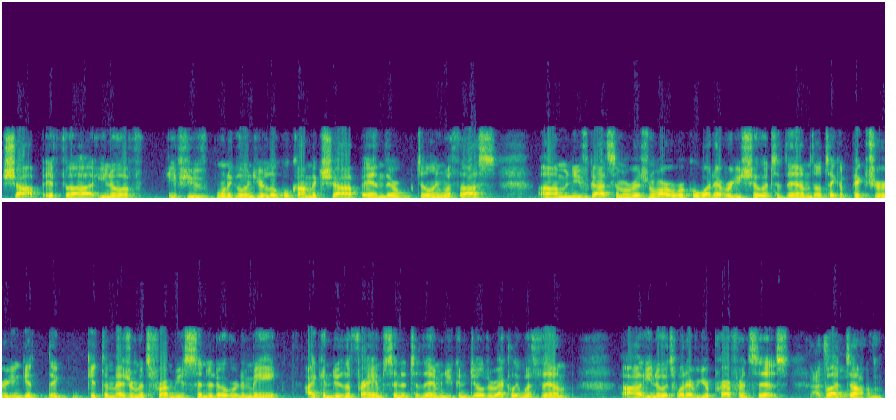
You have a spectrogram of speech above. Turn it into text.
shop. If uh, you know if if you want to go into your local comic shop and they're dealing with us, um, and you've got some original artwork or whatever, you show it to them. They'll take a picture. You can get the get the measurements from you, send it over to me. I can do the frame, send it to them, and you can deal directly with them. Uh, you know, it's whatever your preference is. That's but cool. um,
